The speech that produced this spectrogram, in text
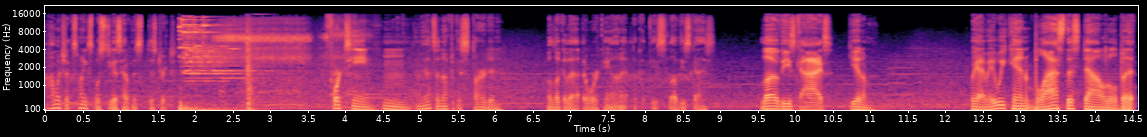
How much supposed to you guys have in this district? 14. Hmm. I mean, that's enough to get started. Oh, look at that. They're working on it. Look at these. Love these guys. Love these guys. Get them. Yeah, maybe we can blast this down a little bit.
